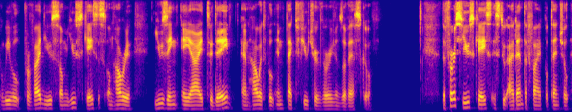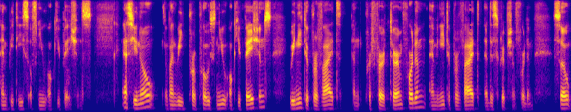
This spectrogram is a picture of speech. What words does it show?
we will provide you some use cases on how we're using AI today and how it will impact future versions of ESCO. The first use case is to identify potential NPTs of new occupations. As you know, when we propose new occupations, we need to provide a preferred term for them and we need to provide a description for them. So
